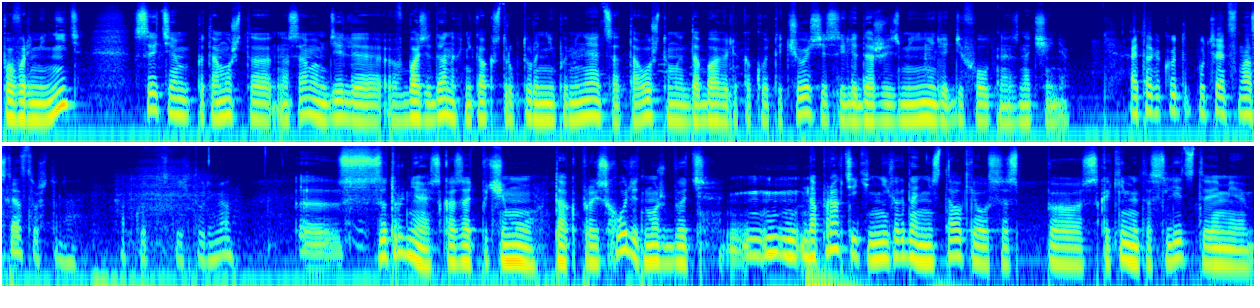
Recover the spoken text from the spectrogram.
повременить с этим, потому что на самом деле в базе данных никак структура не поменяется от того, что мы добавили какой-то choices или даже изменили дефолтное значение. А это какое-то, получается, наследство, что ли? Откуда-то с каких-то времен? Э, затрудняюсь сказать, почему так происходит. Может быть, на практике никогда не сталкивался с, с какими-то следствиями,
